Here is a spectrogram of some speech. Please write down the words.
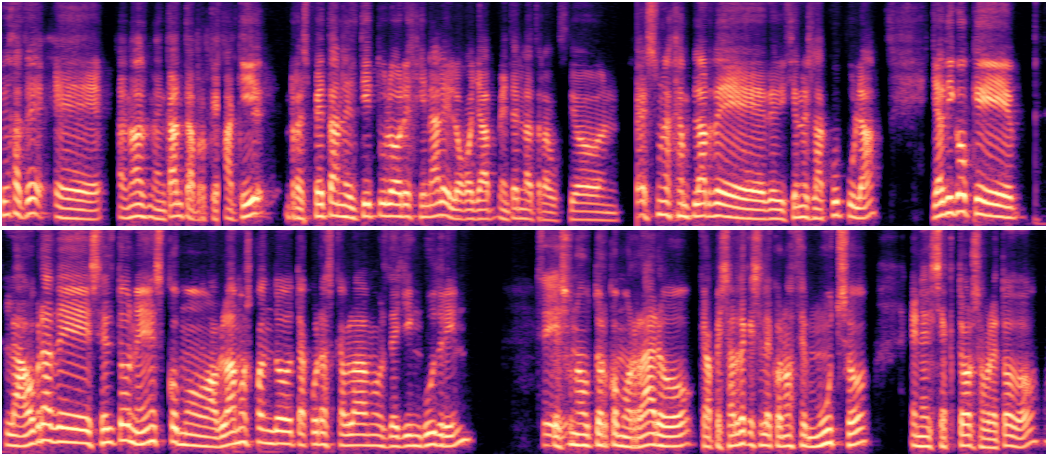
Fíjate, eh, además me encanta porque aquí respetan el título original y luego ya meten la traducción. Es un ejemplar de, de ediciones La Cúpula. Ya digo que la obra de Shelton es como hablamos cuando te acuerdas que hablábamos de Jim Goodrin, sí. que es un autor como raro, que a pesar de que se le conoce mucho en el sector sobre todo,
